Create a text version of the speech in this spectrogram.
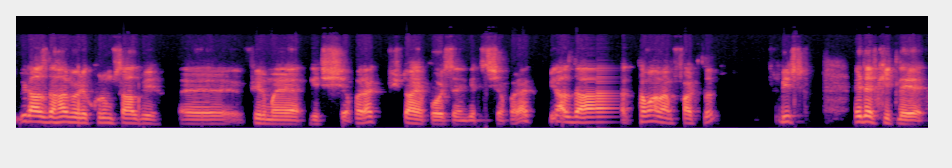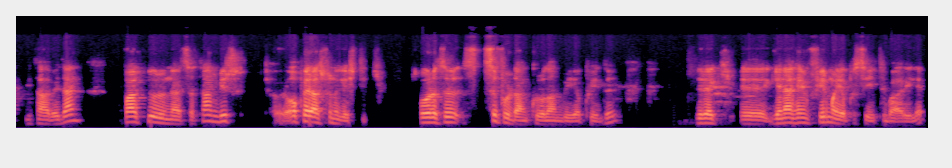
biraz daha böyle kurumsal bir e, firmaya geçiş yaparak, Kütahya Porselen'e geçiş yaparak biraz daha tamamen farklı bir hedef kitleye hitap eden farklı ürünler satan bir operasyona geçtik. Orası sıfırdan kurulan bir yapıydı. Direkt e, genel hem firma yapısı itibariyle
